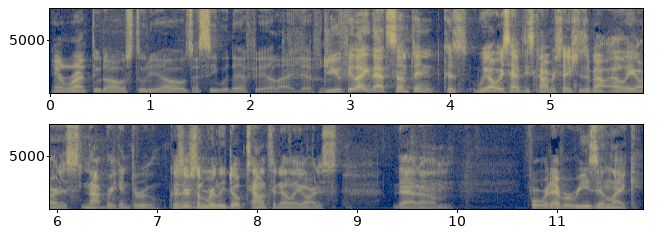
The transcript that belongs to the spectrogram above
and run through those studios and see what that feel like. Definitely. Do you feel like that's something? Because we always have these conversations about LA artists not breaking through. Because there's some really dope, talented LA artists that, um, for whatever reason, like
